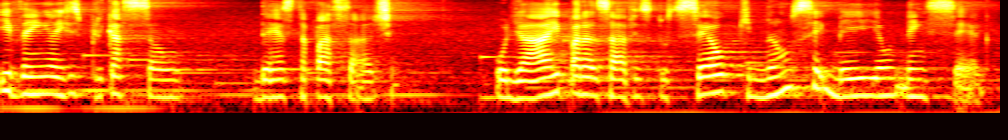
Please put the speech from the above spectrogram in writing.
E vem a explicação desta passagem. Olhai para as aves do céu que não semeiam nem cegam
